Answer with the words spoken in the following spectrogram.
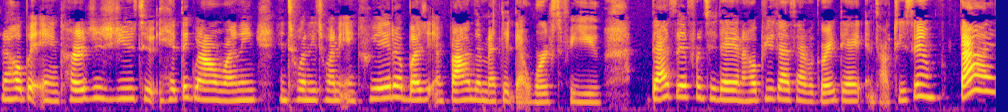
and I hope it encourages you to hit the ground running in 2020 and create a budget and find the method that works for you. That's it for today, and I hope you guys have a great day and talk to you soon. Bye.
